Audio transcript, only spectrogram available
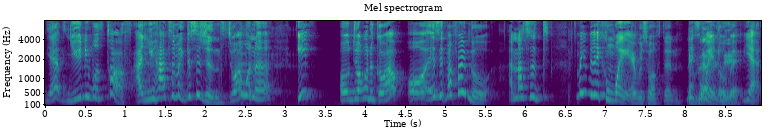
Yep, uni was tough, and you had to make decisions. Do I want to eat, or do I want to go out, or is it my phone bill? And I said maybe they can wait every so often. They can wait a little bit. Yeah,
